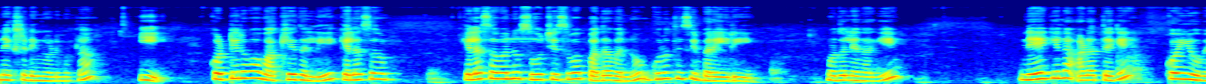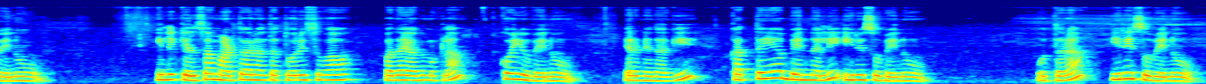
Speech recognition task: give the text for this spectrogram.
ನೆಕ್ಸ್ಟ್ ಹೆಡಿಂಗ್ ನೋಡಿ ಮಕ್ಕಳ. ಈ ಕೊಟ್ಟಿರುವ ವಾಕ್ಯದಲ್ಲಿ ಕೆಲಸ, ಕೆಲಸವನ್ನು ಸೂಚಿಸುವ ಪದವನ್ನು ಗುರುತಿಸಿ ಬರೆಯಿರಿ. ಮೊದಲನೇದಾಗಿ, ನೇಗಿಲ ಅಳತೆಗೆ ಕೊಯ್ಯುವೆನು. ಇಲ್ಲಿ ಕೆಲಸ ಮಾಡ್ತಾರೆ ಅಂತ ತೋರಿಸುವ ಪದ ಯಾವುದು ಮಕ್ಕಳ? ಕೊಯ್ಯುವೆನು. ಎರಡನೇದಾಗಿ, ಕತ್ತೆಯ ಬೆನ್ನಲ್ಲಿ ಇರಿಸುವೆನು. ಉತ್ತರ, ಇರಿಸುವೆನು.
